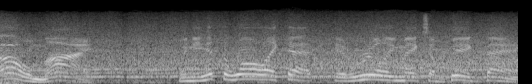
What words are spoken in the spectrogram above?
Oh my! When you hit the wall like that, it really makes a big bang.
